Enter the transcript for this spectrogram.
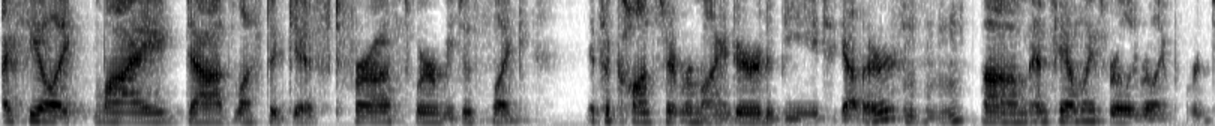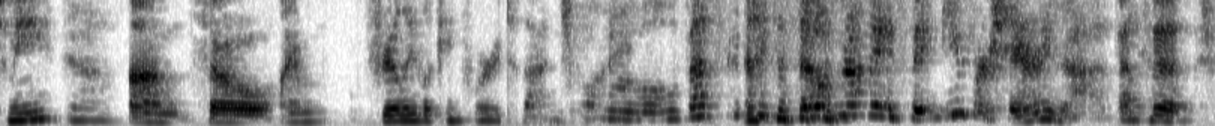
I feel like my dad left a gift for us where we just like it's a constant reminder to be together. Mhm. Um, and family is really, really important to me. Yeah. Um, so I'm really looking forward to that in July. Oh, that's gonna be so nice. Thank you for sharing that. That's Yeah. it.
